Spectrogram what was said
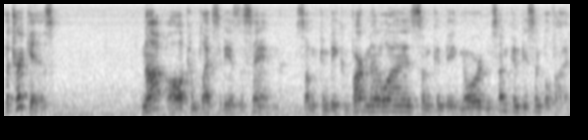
The trick is, not all complexity is the same. Some can be compartmentalized, some can be ignored, and some can be simplified.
